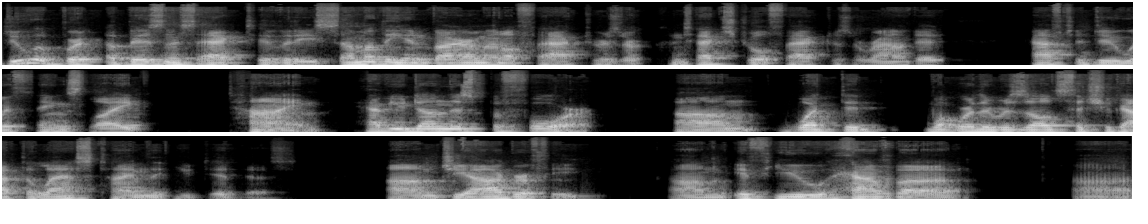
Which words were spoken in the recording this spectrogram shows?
do a, a, business activity, some of the environmental factors or contextual factors around it have to do with things like time. Have you done this before? Um, what did what were the results that you got the last time that you did this? Um, geography. Um, if you have a, uh,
